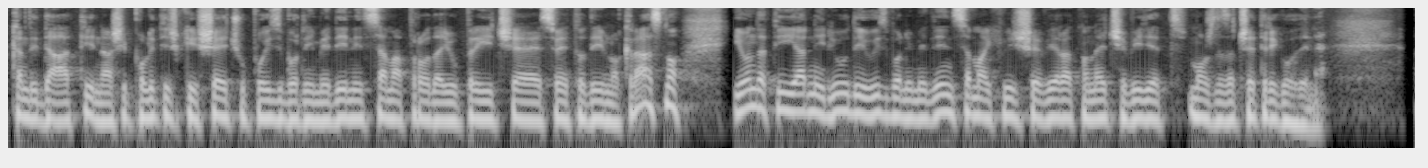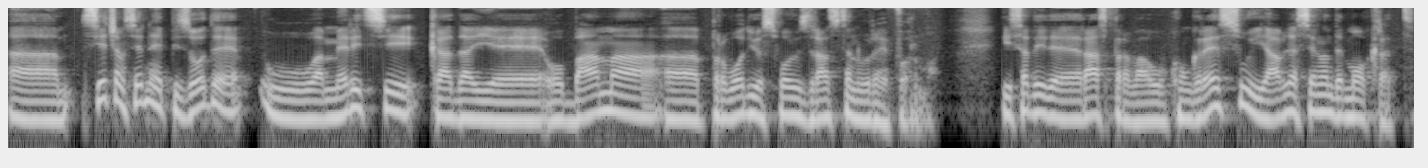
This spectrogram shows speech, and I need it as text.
kandidati, naši politički šeću po izbornim jedinicama, prodaju priče, sve to divno krasno i onda ti jadni ljudi u izbornim jedinicama ih više vjerojatno neće vidjeti možda za četiri godine. Uh, sjećam se jedne epizode u Americi kada je Obama uh, provodio svoju zdravstvenu reformu i sad ide rasprava u kongresu i javlja se jedan demokrat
